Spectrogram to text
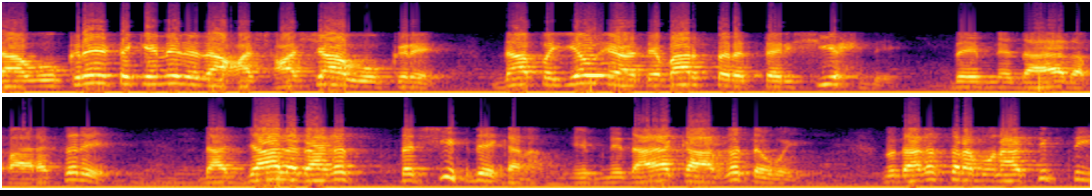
دا وکره ټکه نه دا عشعشا وکره دا په یو اعتبار سره ترشیح دی د ابن دایا د پاره سره دا جال داغه ترشیح دی کنه ابن دایا کارغه ته وای نو داغه سره مناسب سی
